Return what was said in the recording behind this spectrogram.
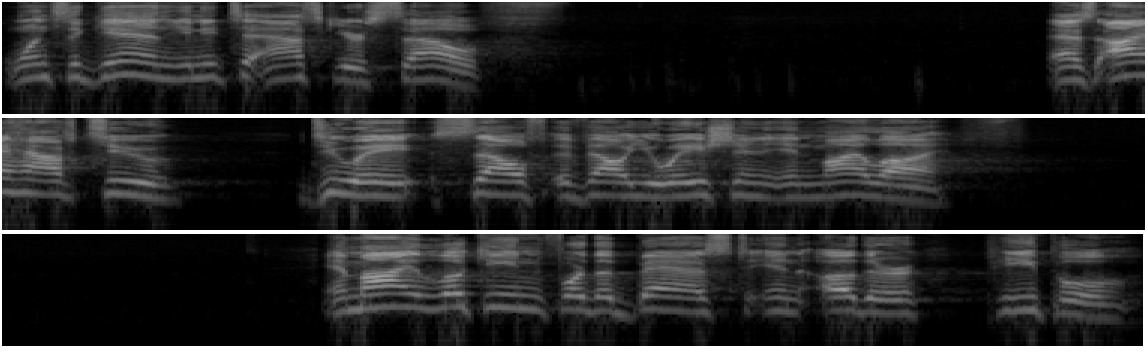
once again, you need to ask yourself. As I have to do a self evaluation in my life, am I looking for the best in other people?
